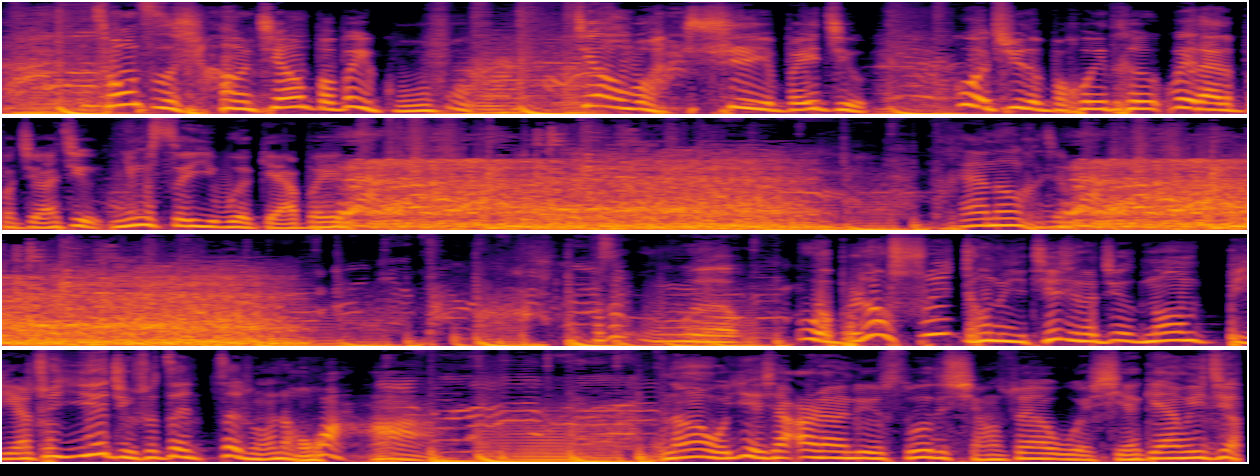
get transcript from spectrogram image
从此深情不被辜负，敬我是一杯酒，过去的不回头，未来的不将就，你们随意我干杯。还能喝酒？不是我，我不知道谁真的，一提起来就能憋出，也就是这这种的话啊，能让我咽下二两六所有的辛酸，我先干为敬。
